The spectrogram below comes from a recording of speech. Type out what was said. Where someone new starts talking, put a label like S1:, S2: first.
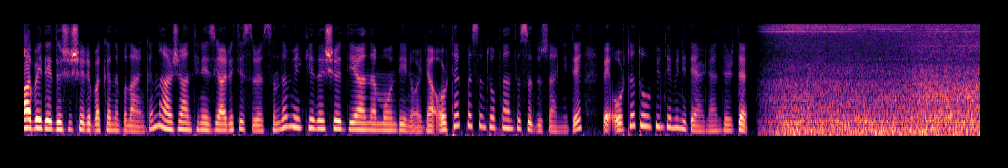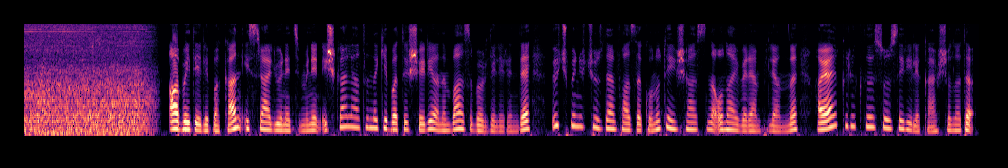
S1: ABD Dışişleri Bakanı Blinken, Arjantin'e ziyareti sırasında mevkidaşı Diana Mondino ile ortak basın toplantısı düzenledi ve Orta Doğu gündemini değerlendirdi. ABD'li bakan, İsrail yönetiminin işgal altındaki Batı Şeria'nın bazı bölgelerinde 3300'den fazla konut inşasına onay veren planını hayal kırıklığı sözleriyle karşıladı.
